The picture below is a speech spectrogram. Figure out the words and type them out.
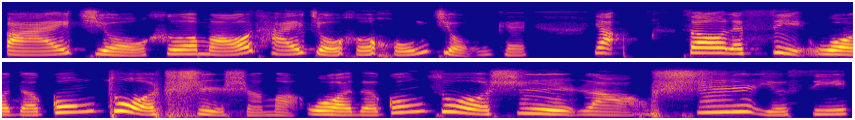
白酒，喝茅台酒和红酒。okay 呀 so let's see，我的工作是什么？我的工作是老师。You see，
